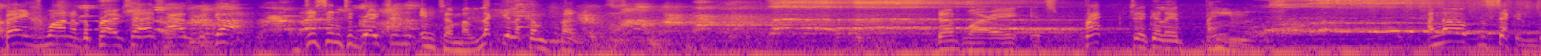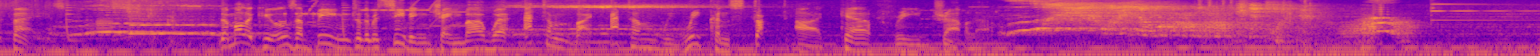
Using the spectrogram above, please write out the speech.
Phase one of the process has begun. Disintegration into molecular components. Don't worry, it's practically painless. And now the second phase. The molecules are beamed to the receiving chamber where atom by atom we reconstruct our carefree traveler.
